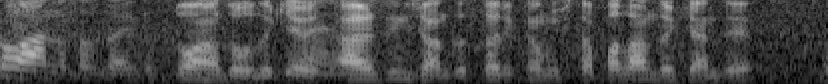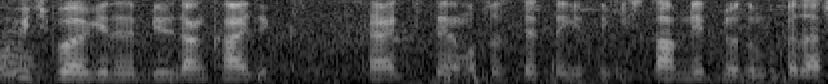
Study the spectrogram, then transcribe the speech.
Doğu Anadolu bölgesi. Doğu Anadolu'daki evet, Evet. Erzincan'da, Sarıkamış'ta, Palandöken'de o üç bölgede de birden kaydık. Kayak pistlerine motosikletle gittik. Hiç tahmin etmiyordum bu kadar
